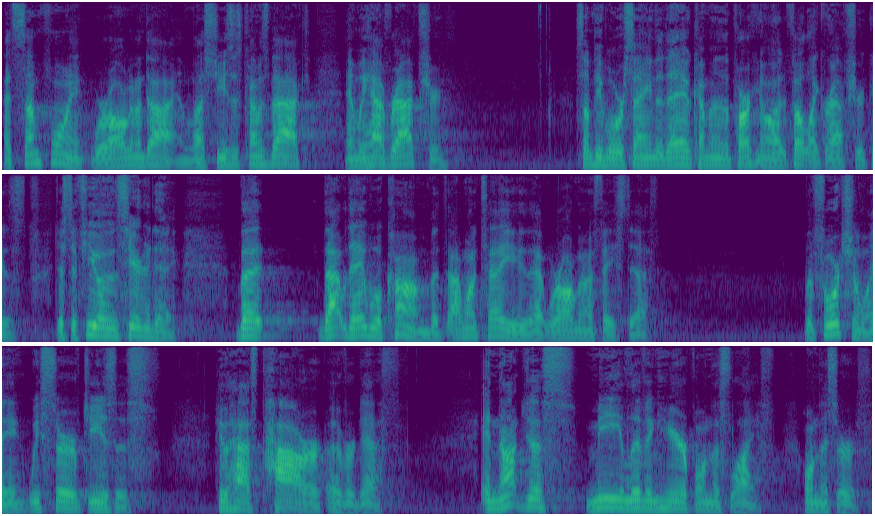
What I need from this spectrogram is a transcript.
At some point, we're all going to die unless Jesus comes back and we have rapture. Some people were saying today, coming into the parking lot, it felt like rapture because just a few of us here today. But that day will come. But I want to tell you that we're all going to face death. But fortunately, we serve Jesus who has power over death. And not just me living here upon this life, on this earth.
